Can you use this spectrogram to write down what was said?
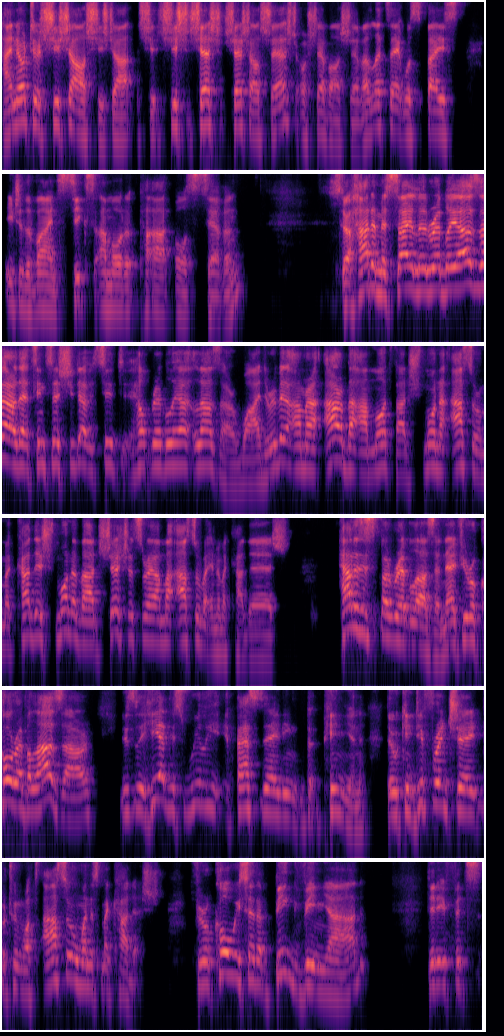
Hainoto shishal shisha, shesh al shesh, or shev al sheva. Let's say it was spaced each of the vines six amot apart or seven. So how to Messiah Rebbe Lazar? That seems does help Rebbe Lazar. Why? The Rebbe Amra Arba Amot Vad Shmona Asur Makadesh Shmona Vad Shesh Esrei Ama Asur Va'ina Makadesh. How does this about Rebbe Lazar? Now, if you recall Rebbe Lazar, he had this really fascinating opinion that we can differentiate between what's Asur and when it's Makadesh. If you recall, we said a big vineyard that if it's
